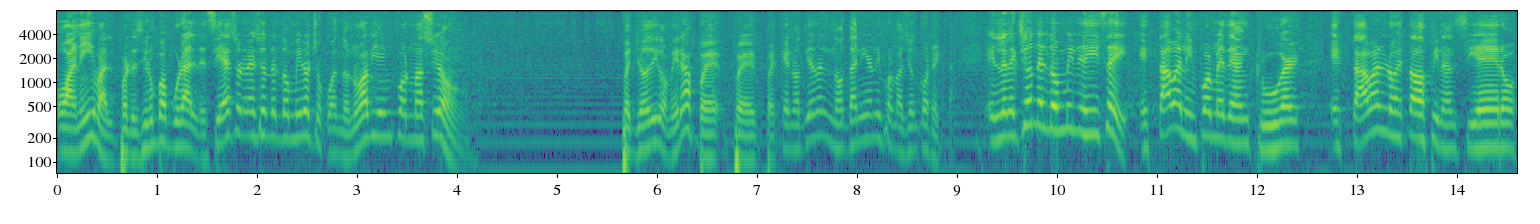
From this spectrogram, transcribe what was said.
o Aníbal, por decir un popular, decía eso en la elección del 2008 cuando no había información, pues yo digo, mira, pues, pues, pues que no tienen, no tenían la información correcta. En la elección del 2016 estaba el informe de Ann Kruger, estaban los estados financieros,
